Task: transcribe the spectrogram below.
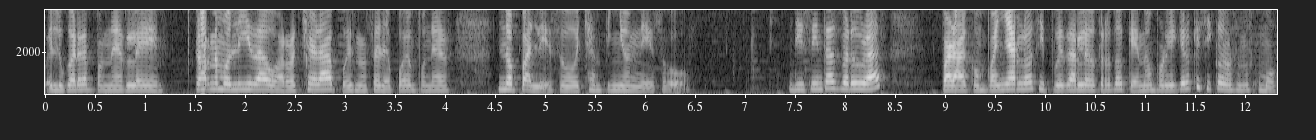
en lugar de ponerle carne molida o arrochera, pues no se le pueden poner nopales o champiñones o distintas verduras para acompañarlos y pues darle otro toque, ¿no? Porque creo que sí conocemos como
